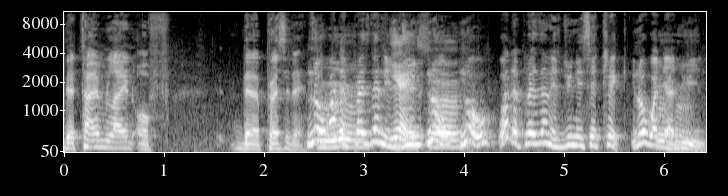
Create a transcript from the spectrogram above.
the timeline of the president. No, what the president is Yeah, doing. so- no, no. What the president is doing is a trick. You know what they are doing.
